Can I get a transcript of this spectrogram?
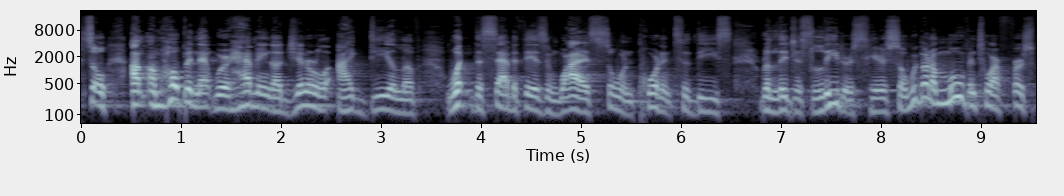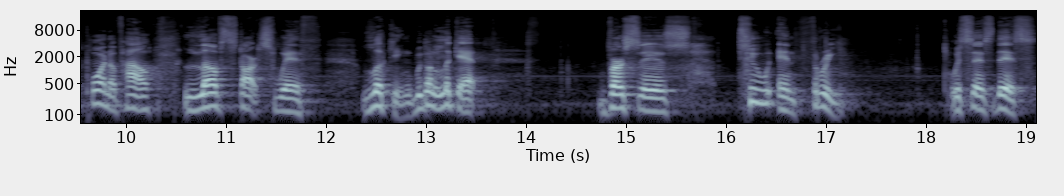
So I'm, I'm, hoping that we're having a general ideal of what the Sabbath is and why it's so important to these religious leaders here. So we're going to move into our first point of how love starts with looking. We're going to look at verses 2 and 3, which says this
